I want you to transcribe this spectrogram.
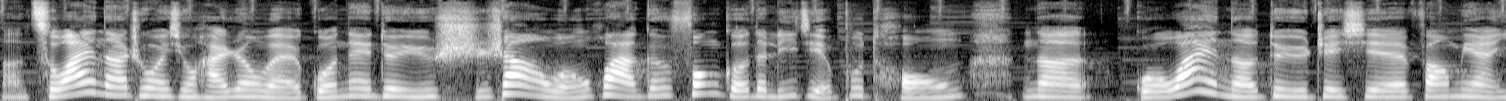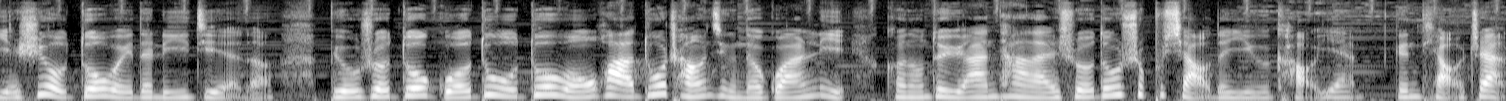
啊，此外呢，陈伟雄还认为，国内对于时尚文化跟风格的理解不同，那国外呢，对于这些方面也是有多维的理解的。比如说多国度、多文化、多场景的管理，可能对于安踏来说都是不小的一个考验跟挑战。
